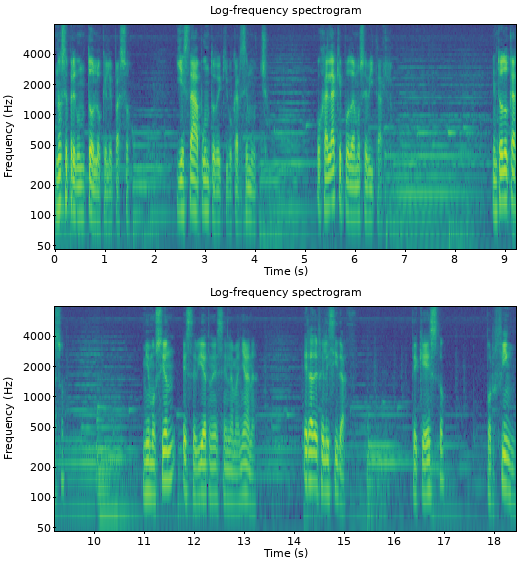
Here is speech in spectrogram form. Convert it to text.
no se preguntó lo que le pasó y está a punto de equivocarse mucho. Ojalá que podamos evitarlo. En todo caso, mi emoción este viernes en la mañana era de felicidad de que esto por fin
